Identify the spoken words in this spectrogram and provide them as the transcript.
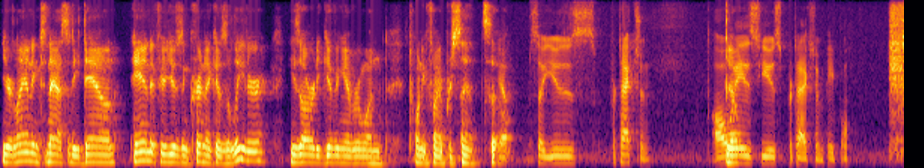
you're landing tenacity down, and if you're using Krennic as a leader, he's already giving everyone twenty five percent. So yep. So use protection. Always use protection, people.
